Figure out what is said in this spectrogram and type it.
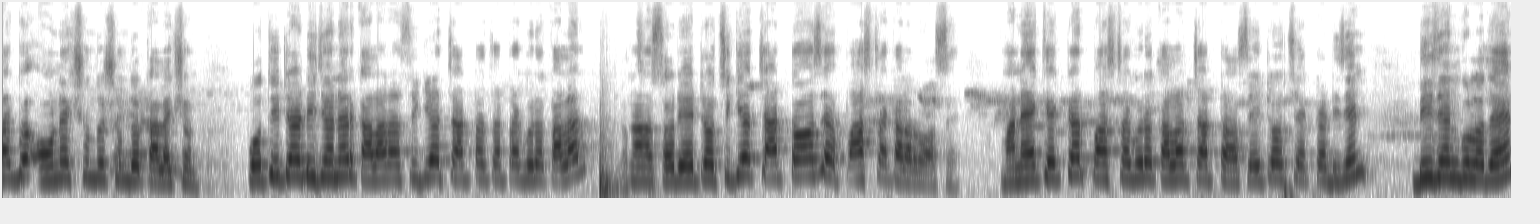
থাকবে অনেক সুন্দর সুন্দর কালেকশন প্রতিটা ডিজাইনের কালার আছে গিয়ে, চারটা চারটা করে কালার। না সরি এটা হচ্ছে গিয়ে চারটাও আছে, পাঁচটা কালারও আছে। মানে এক একটার পাঁচটা করে কালার চারটা আছে, এটা হচ্ছে একটা ডিজাইন। ডিজাইনগুলো দেন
